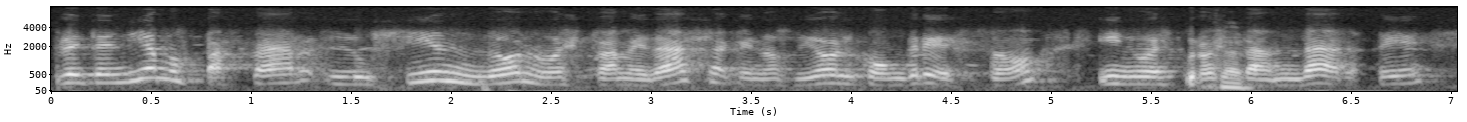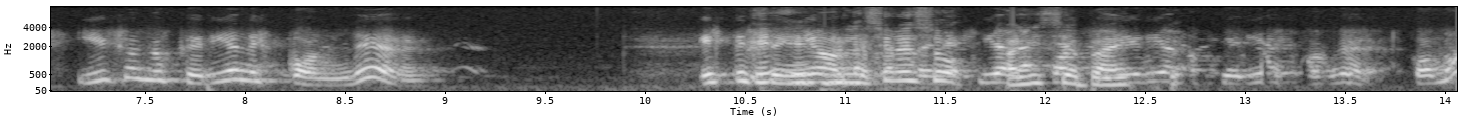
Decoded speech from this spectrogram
pretendíamos pasar luciendo nuestra medalla que nos dio el Congreso y nuestro estandarte, y ellos nos querían esconder Este señor en relación a eso, Alicia, quería esconder. ¿Cómo?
